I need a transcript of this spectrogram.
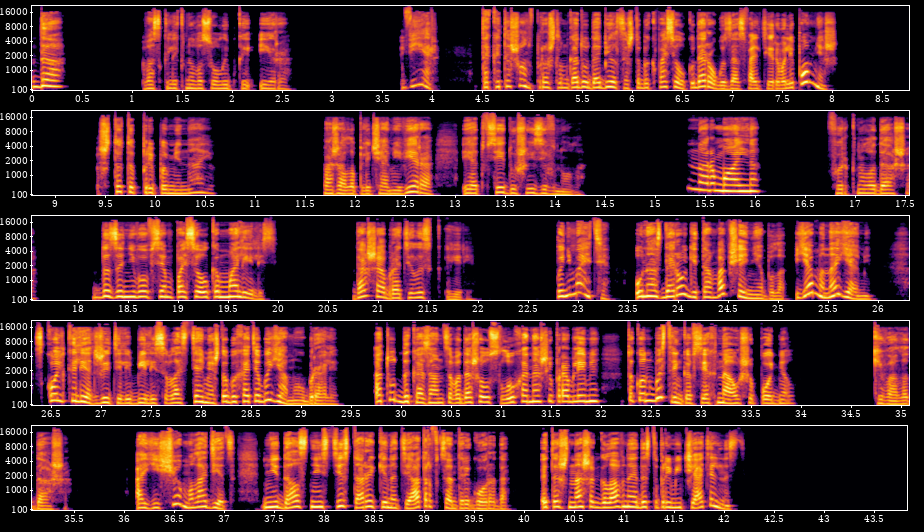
«Да», воскликнула с улыбкой Ира. Вер, так это ж он в прошлом году добился, чтобы к поселку дорогу заасфальтировали, помнишь? Что-то припоминаю. Пожала плечами Вера и от всей души зевнула. Нормально, фыркнула Даша. Да за него всем поселком молились. Даша обратилась к Ире. Понимаете, у нас дороги там вообще не было, яма на яме. Сколько лет жители бились с властями, чтобы хотя бы ямы убрали. А тут до Казанцева дошел слух о нашей проблеме, так он быстренько всех на уши поднял. Кивала Даша. А еще молодец, не дал снести старый кинотеатр в центре города. Это ж наша главная достопримечательность.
